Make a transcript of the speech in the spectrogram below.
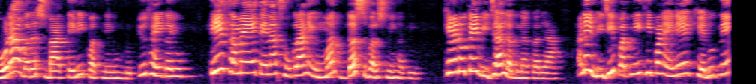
થોડા વર્ષ બાદ તેની પત્નીનું મૃત્યુ થઈ ગયું. તે સમયે તેના છોકરાની ઉંમર દસ વર્ષની હતી. ખેડૂતે બીજા લગ્ન કર્યા અને બીજી પત્નીથી પણ એને ખેડૂતને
